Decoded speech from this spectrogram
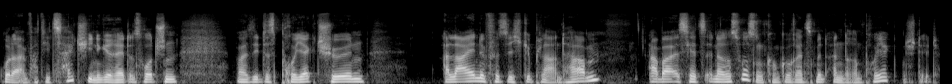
Oder einfach die Zeitschiene gerät ins Rutschen, weil sie das Projekt schön alleine für sich geplant haben, aber es jetzt in der Ressourcenkonkurrenz mit anderen Projekten steht.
